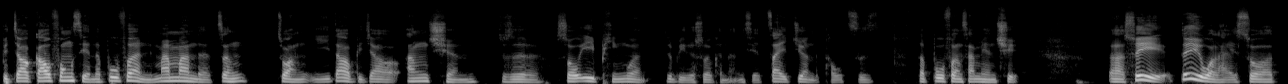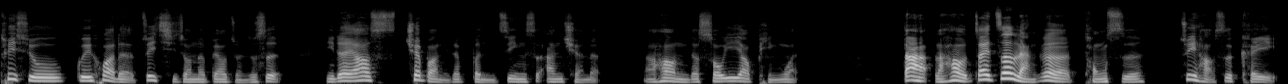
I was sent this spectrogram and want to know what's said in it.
比较高风险的部分，慢慢的增转移到比较安全，就是收益平稳，就比如说可能一些债券的投资的部分上面去。呃，所以对于我来说，退休规划的最其中的标准就是，你的要确保你的本金是安全的。然后你的收益要平稳，大然后在这两个同时，最好是可以，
